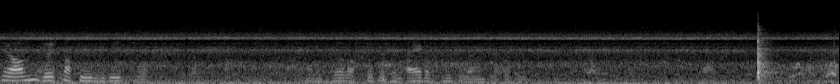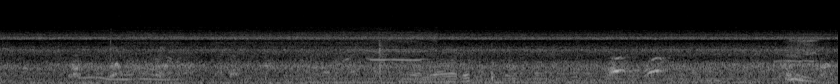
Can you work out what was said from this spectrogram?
dus, ja, dus natuurgebied. En heel wat stukken zijn eigenlijk niet te gebied. Mm-hmm.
